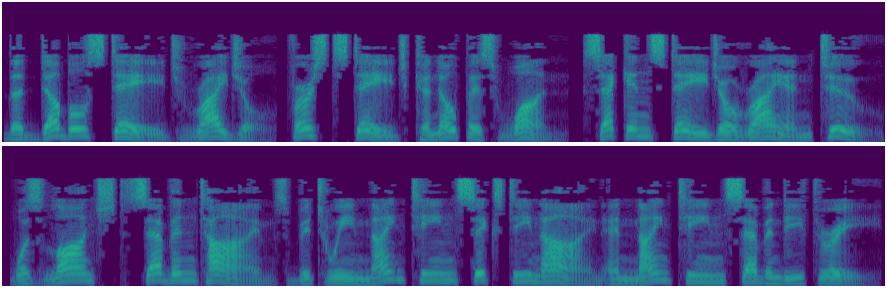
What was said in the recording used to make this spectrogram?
The double-stage Rigel first stage Canopus 1, second stage Orion 2 was launched seven times between 1969 and 1973.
